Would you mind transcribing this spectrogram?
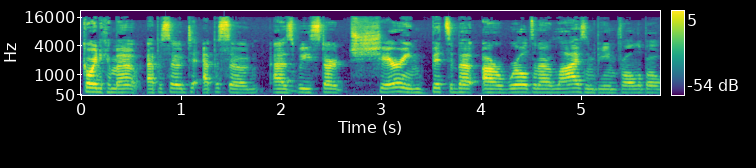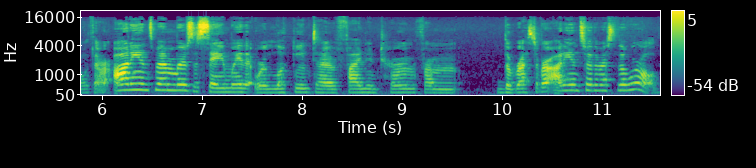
going to come out episode to episode as we start sharing bits about our worlds and our lives and being vulnerable with our audience members the same way that we're looking to find and turn from the rest of our audience or the rest of the world.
